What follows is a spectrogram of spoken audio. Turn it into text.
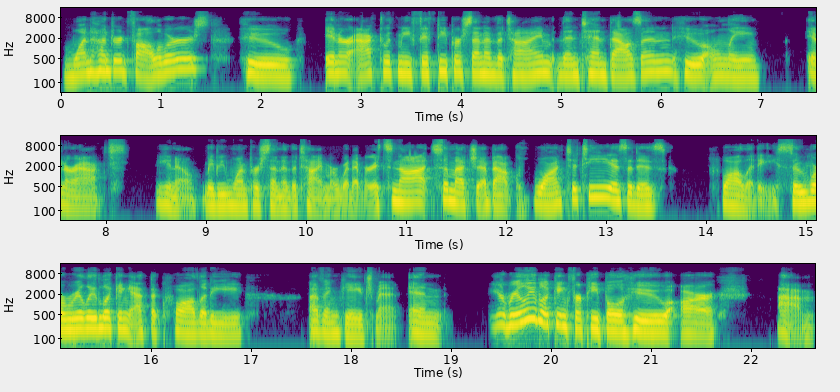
100 followers who interact with me 50% of the time than 10,000 who only interact you know maybe 1% of the time or whatever it's not so much about quantity as it is quality. So we're really looking at the quality of engagement. And you're really looking for people who are um,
